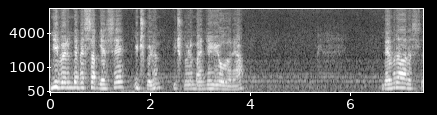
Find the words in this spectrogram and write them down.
Bir bölümde Behzat gelse 3 bölüm. 3 bölüm bence iyi olur ya. Devre arası.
